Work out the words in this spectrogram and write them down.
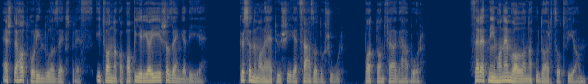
Este hatkor indul az express. Itt vannak a papírjai és az engedélye. Köszönöm a lehetőséget, százados úr, pattant fel Gábor. Szeretném, ha nem vallanak udarcot, fiam.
